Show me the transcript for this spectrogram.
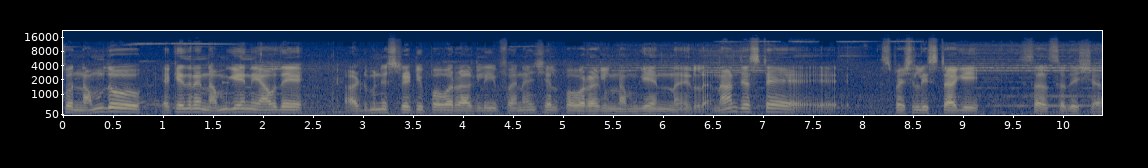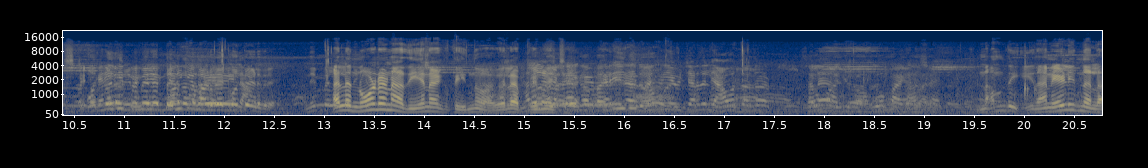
ಸೊ ನಮ್ಮದು ಯಾಕೆಂದರೆ ನಮಗೇನು ಯಾವುದೇ ಅಡ್ಮಿನಿಸ್ಟ್ರೇಟಿವ್ ಪವರ್ ಆಗಲಿ ಫೈನಾನ್ಷಿಯಲ್ ಪವರ್ ಆಗಲಿ ನಮಗೇನು ಇಲ್ಲ. ನಾನು ಜಸ್ಟೇ ಸ್ಪೆಷಲಿಸ್ಟ್ ಆಗಿ ಸ, ಸದಸ್ಯ ಅಷ್ಟೇ. ಅಲ್ಲ, ನೋಡೋಣ ಅದು ಏನಾಗುತ್ತೆ ಇನ್ನೂ ಅವೆಲ್ಲ ಲೋಪ ನಮ್ಮದು ನಾನು ಹೇಳಿದ್ನಲ್ಲ,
